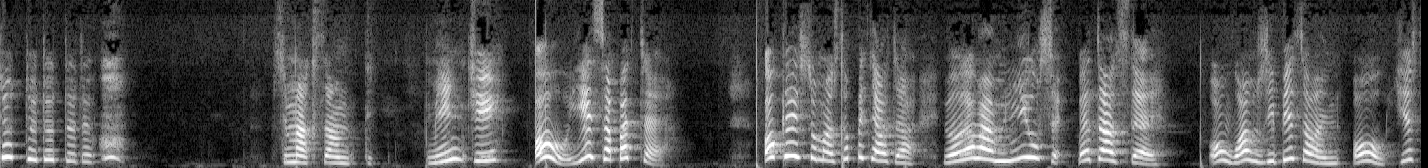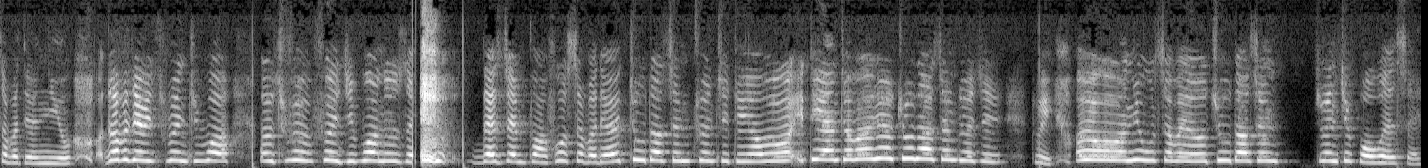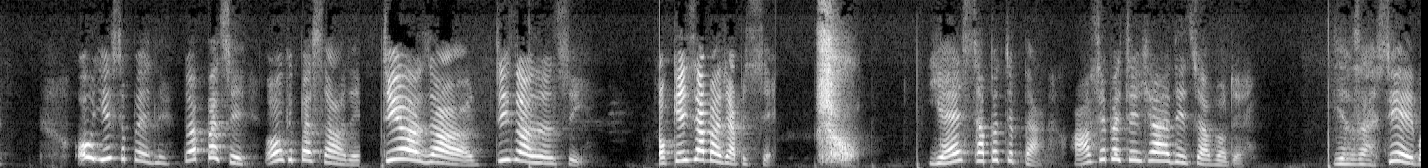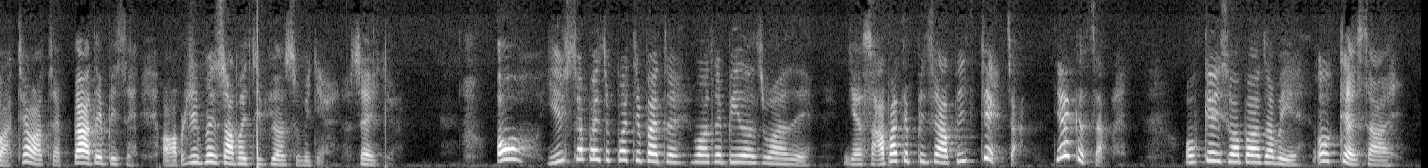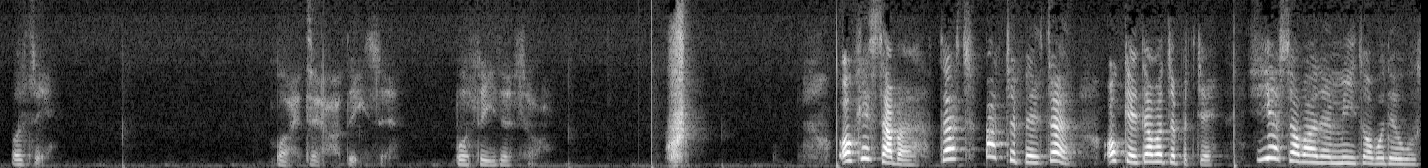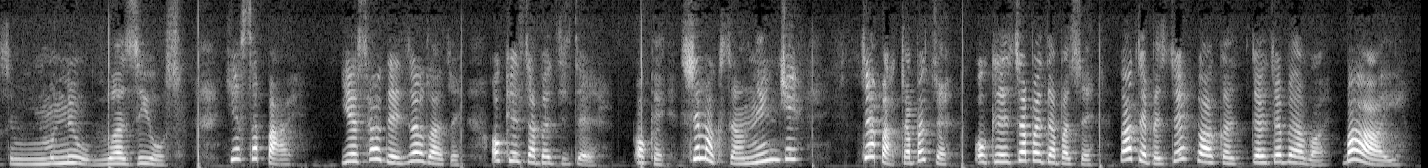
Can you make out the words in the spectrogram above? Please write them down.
Du. Smaksan minci. Oh, yes, zapate. Okay, so my super You're my music. Better Oh wow, the pizza one. Oh yes, about the new. Double there is twenty one. Uh, twenty one is December fourth of the two thousand twenty three. Oh, it the end of the two thousand twenty three. और ये सब पहले। तो रपा से। और के पास आ रहे तीन हज़ार तीन हज़ार से। और के सपा चपा से ये सपा चपा आपसे पहले शायद सपा दे ये से बात है बात है बात है पीछे। आपसे पहले सपा चपा से भी सही है। ओह, ये सपा चपा चपा है बात है। पीला सवाल है ये सपा चपा से आप इसे सा ये कैसा है ओके सपा चपा ओके सा उसे। But are these. Both these are. Okay, Saba. That's the pizza. Okay, that was pizza. Yes, about me over there was new Razios. Yes, bye. Yes, they so that's it. Okay, Sabbath. Okay, Simaxa Ninja. Zappa, zappa, okay, zappa, zappa, that's bit, okay, bye. Bye.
